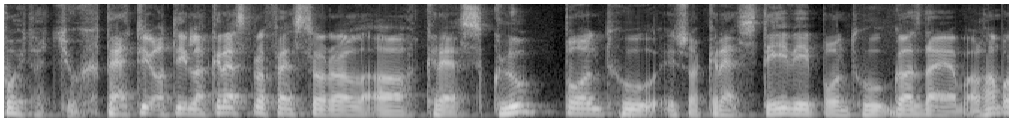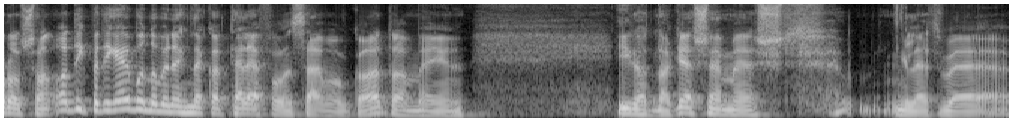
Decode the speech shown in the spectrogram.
Folytatjuk. Peti Attila Kressz professzorral, a kresszklub.hu és a kressztv.hu gazdájával hamarosan. Addig pedig elmondom önöknek a telefonszámokat, amelyen írhatnak SMS-t, illetve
